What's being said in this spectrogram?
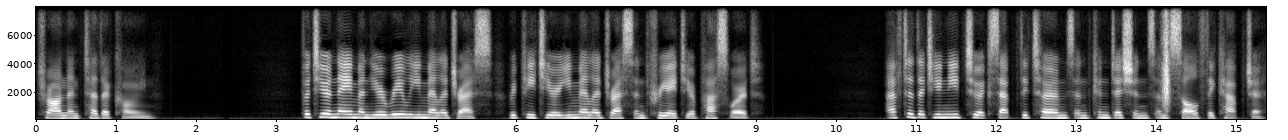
Tron and Tethercoin. Put your name and your real email address, repeat your email address and create your password. After that you need to accept the terms and conditions and solve the CAPTCHA.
